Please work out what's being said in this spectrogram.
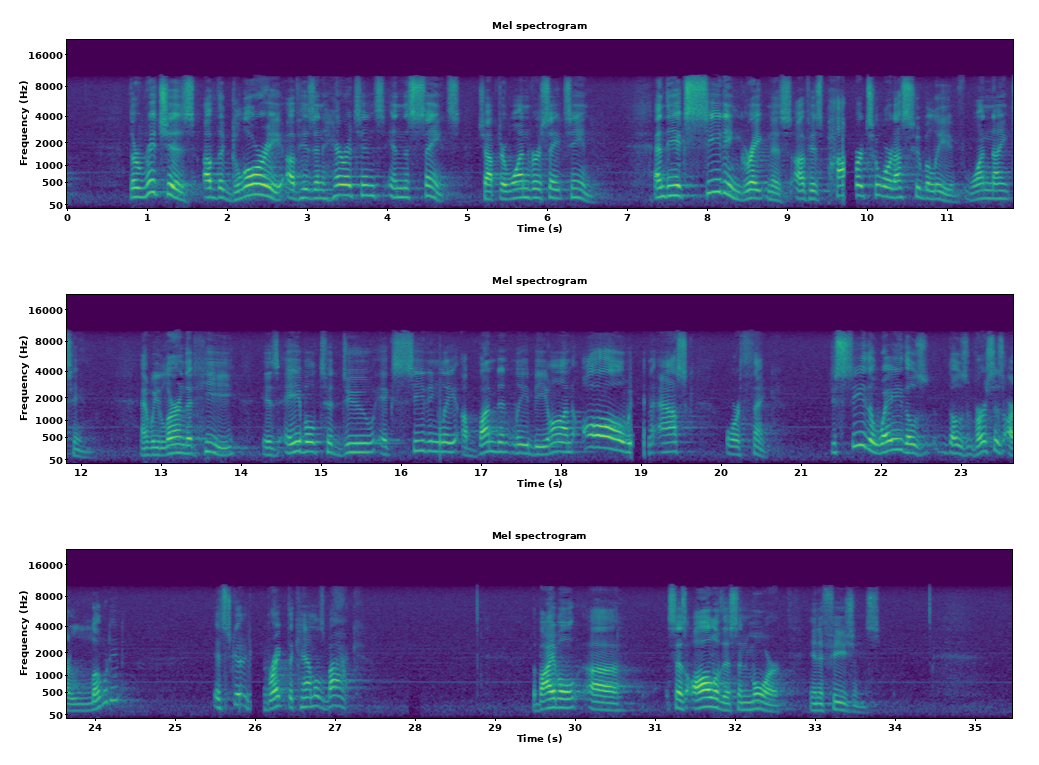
The riches of the glory of his inheritance in the saints, chapter 1, verse 18. And the exceeding greatness of his power toward us who believe, 119. And we learn that he is able to do exceedingly abundantly beyond all we can ask or think. Do you see the way those, those verses are loaded? It's going to break the camel's back. The Bible uh, says all of this and more in Ephesians.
